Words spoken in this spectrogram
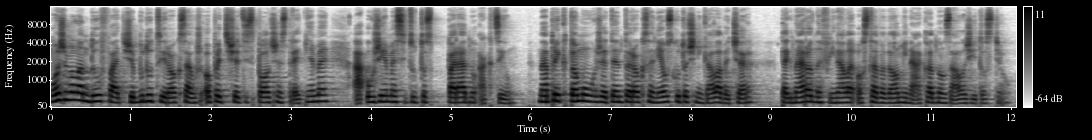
Môžeme len dúfať, že budúci rok sa už opäť všetci spoločne stretneme a užijeme si túto parádnu akciu. Napriek tomu, že tento rok sa neuskutoční gala večer, tak národné finále ostáva veľmi nákladnou záležitosťou.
